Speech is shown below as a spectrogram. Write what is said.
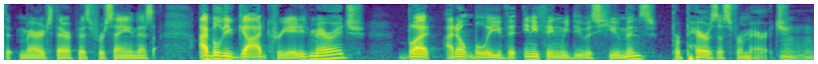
th- marriage therapist for saying this. I believe God created marriage, but I don't believe that anything we do as humans prepares us for marriage mm-hmm.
